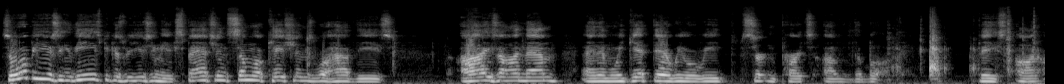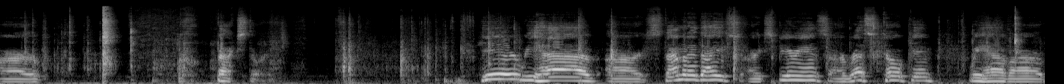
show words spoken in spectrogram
So we'll be using these because we're using the expansion. Some locations will have these eyes on them, and then when we get there, we will read certain parts of the book based on our backstory. Here we have our stamina dice, our experience, our rest token. We have our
